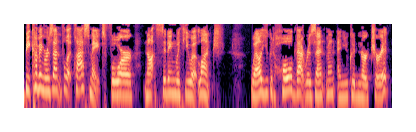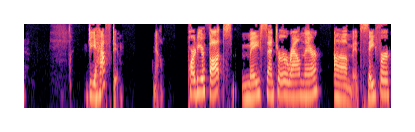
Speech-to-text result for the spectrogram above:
becoming resentful at classmates for not sitting with you at lunch. Well, you could hold that resentment and you could nurture it. Do you have to? Now, part of your thoughts may center around there um, it's safer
